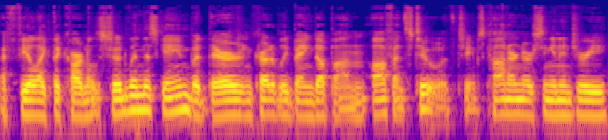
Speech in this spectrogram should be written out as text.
I feel like the Cardinals should win this game, but they're incredibly banged up on offense too, with James Conner nursing an injury.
